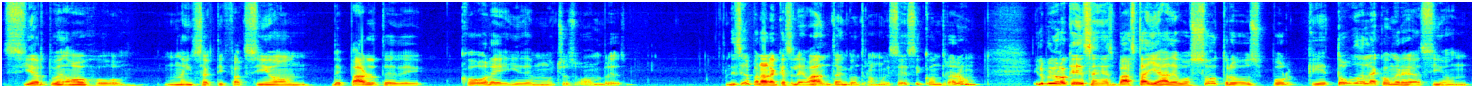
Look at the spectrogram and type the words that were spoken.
cierto enojo, una insatisfacción de parte de Core y de muchos hombres. Dice la palabra que se levantan contra Moisés y contra Aarón. Y lo primero que dicen es, basta ya de vosotros, porque toda la congregación,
